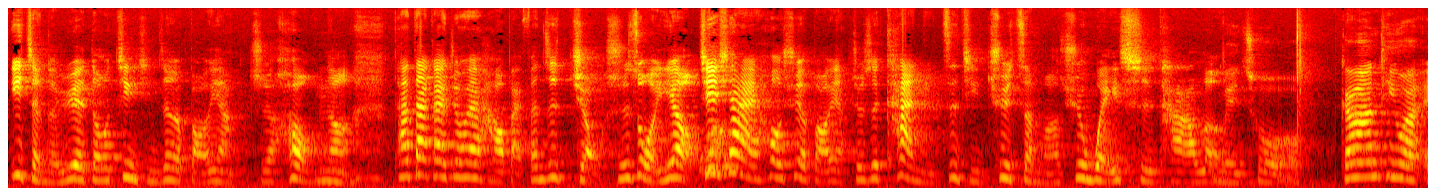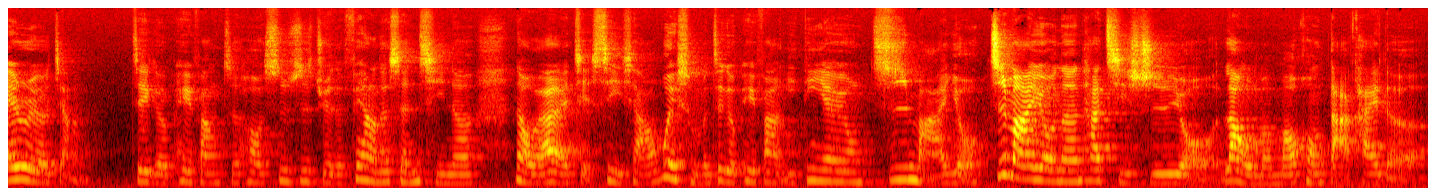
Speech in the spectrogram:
一整个月都进行这个保养之后呢，它大概就会好百分之九十左右。接下来后续的保养就是看你自己去怎么去维持它了。没错，刚刚听完 Ariel 讲这个配方之后，是不是觉得非常的神奇呢？那我要来解释一下，为什么这个配方一定要用芝麻油？芝麻油呢，它其实有让我们毛孔打开的。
